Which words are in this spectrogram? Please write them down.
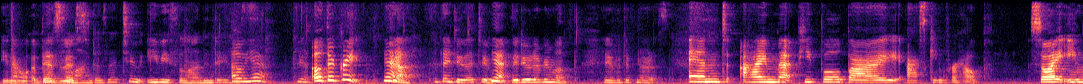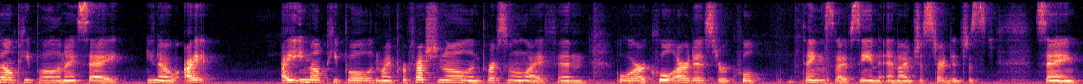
you know, a business. My salon does that too. Evie Salon in Davis. Oh yeah. yeah. Oh, they're great. Yeah. yeah. They do that too. Yeah. They do it every month. They have a different artist. And I met people by asking for help. So I email people and I say, you know, I I email people in my professional and personal life and or cool artists or cool things that I've seen and I've just started just saying,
